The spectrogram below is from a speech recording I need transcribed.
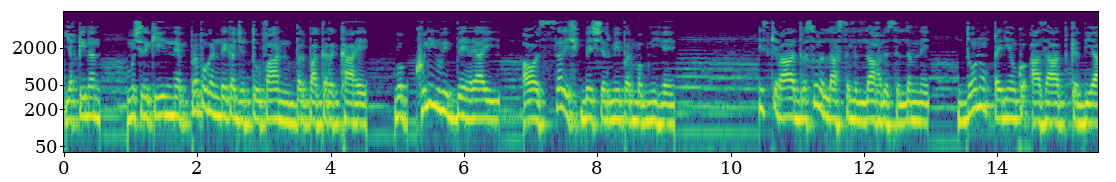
یقیناً مشرقین نے پرپوگنڈے کا جو طوفان برپا کر رکھا ہے، وہ کھلی ہوئی بے حیائی اور سرش بے شرمی پر مبنی ہے۔ اس کے بعد رسول اللہ صلی اللہ علیہ وسلم نے دونوں قیدیوں کو آزاد کر دیا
